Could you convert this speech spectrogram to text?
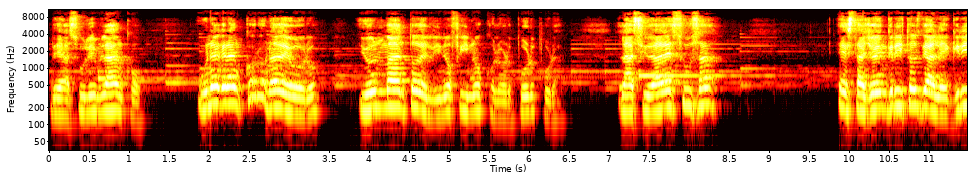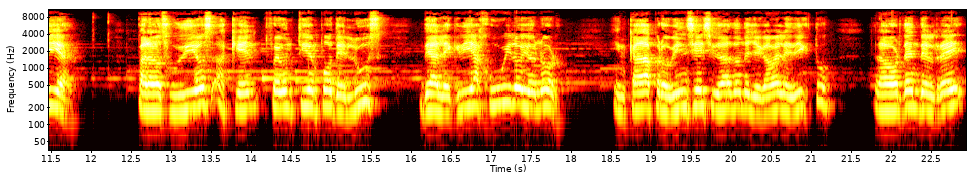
de azul y blanco, una gran corona de oro y un manto de lino fino color púrpura. La ciudad de Susa estalló en gritos de alegría. Para los judíos aquel fue un tiempo de luz, de alegría, júbilo y honor. En cada provincia y ciudad donde llegaba el edicto, la orden del rey,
